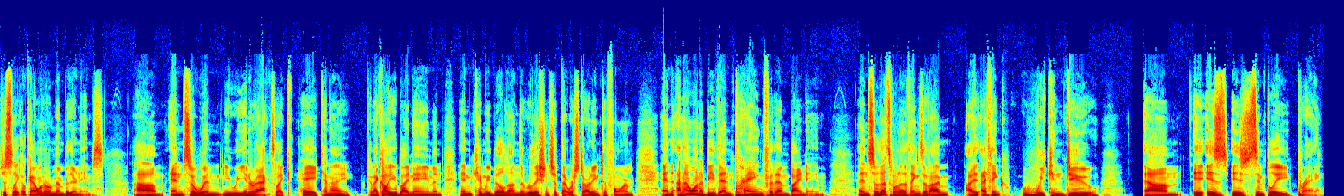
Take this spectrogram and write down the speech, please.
just like okay, I want to remember their names. Um, and so when we interact, like, hey, can I can I call you by name and and can we build on the relationship that we're starting to form? And and I want to be then praying for them by name. And so that's one of the things that I'm I, I think we can do um, is is simply pray.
